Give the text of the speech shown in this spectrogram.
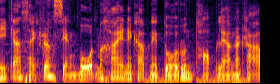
มีการใส่เครื่องเสียงโบสมาให้นะครับในตัวรุ่นท็อปแล้วนะครับ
